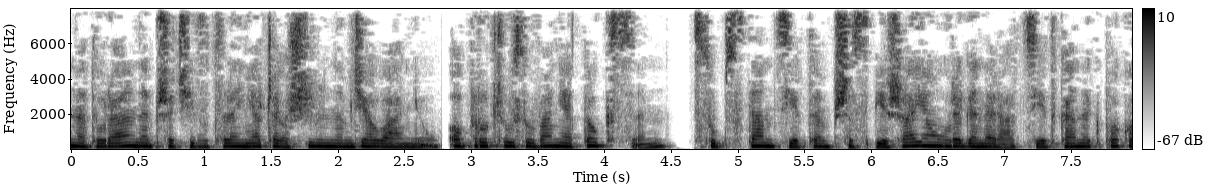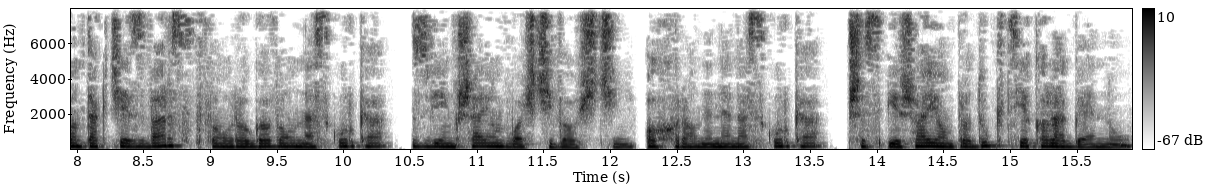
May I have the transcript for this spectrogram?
Naturalne przeciwutleniacze o silnym działaniu. Oprócz usuwania toksyn, substancje te przyspieszają regenerację tkanek po kontakcie z warstwą rogową naskórka, zwiększają właściwości ochronne naskórka, przyspieszają produkcję kolagenu,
